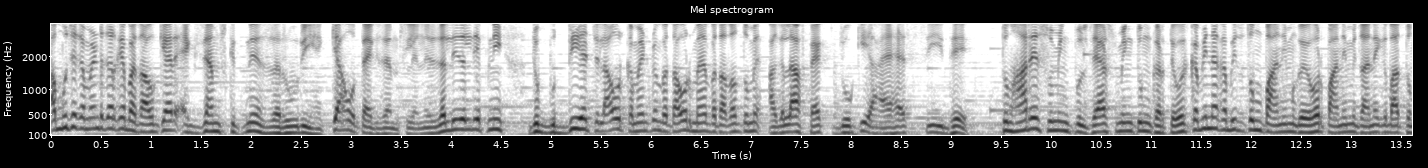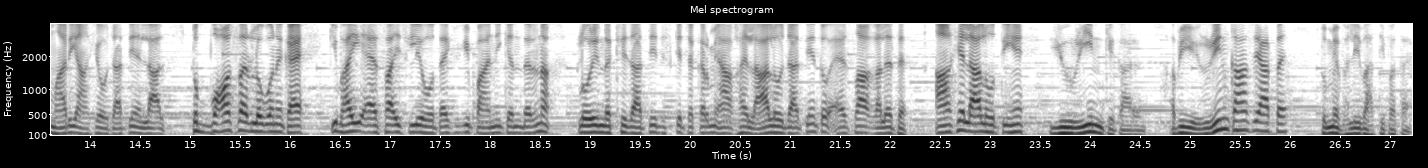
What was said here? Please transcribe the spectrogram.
अब मुझे कमेंट करके बताओ कि यार, एग्ज़ाम्स कितने ज़रूरी हैं? क्या होता है एग्ज़ाम्स लेने जल्दी जल्दी अपनी जो बुद्धि है, चलाओ और कमेंट में बताओ और मैं बताता हूँ तुम्हें अगला फैक्ट जो कि आया है सीधे। तुम्हारे स्विमिंग पूल से यार स्विमिंग तुम करते हो। कभी ना कभी तो तुम पानी में गए हो और पानी में जाने के बाद तुम्हारी आँखें हो जाती हैं लाल। तो बहुत सारे लोगों ने कहा है कि भाई ऐसा इसलिए होता है क्योंकि पानी के अंदर ना क्लोरीन रखी जाती है, जिसके चक्कर में आँखें लाल हो जाती हैं तो ऐसा गलत है। आँखें लाल होती हैं यूरिन के कारण। अभी यूरिन कहाँ से आता है? तुम्हें भली बात ही पता है।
